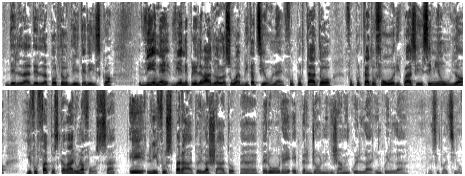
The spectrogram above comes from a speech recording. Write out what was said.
del, del portaordine tedesco. Viene, viene, prelevato dalla sua abitazione, fu portato, fu portato fuori quasi seminudo, gli fu fatto scavare una fossa e lì fu sparato e lasciato per, per ore e per giorni diciamo, in, quella, in quella situazione.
